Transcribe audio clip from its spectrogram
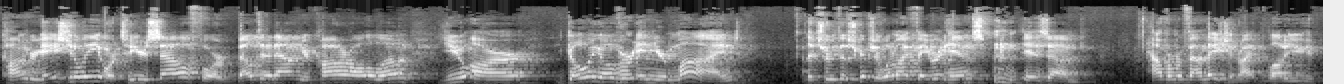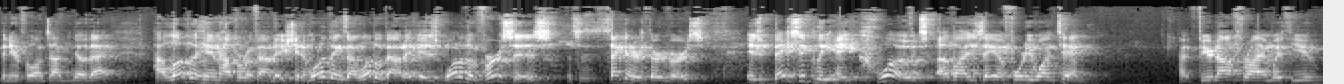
congregationally or to yourself or belting it out in your car all alone, you are going over in your mind the truth of Scripture. One of my favorite hymns is um, How Firm a Foundation, right? A lot of you who've been here for a long time, you know that. I love the hymn How Firm a Foundation, and one of the things I love about it is one of the verses, this is the second or third verse, is basically a quote of Isaiah 41.10. Right, Fear not, for I am with you.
